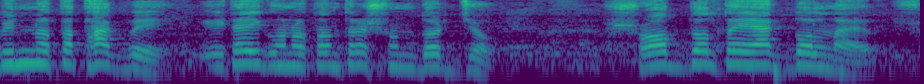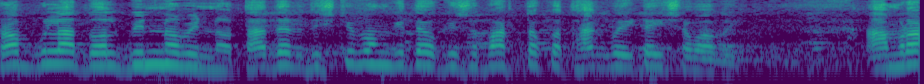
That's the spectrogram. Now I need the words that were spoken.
ভিন্নতা থাকবে এটাই গণতন্ত্রের সৌন্দর্য। সব দল তো এক দল নয় সবগুলা দল ভিন্ন ভিন্ন তাদের দৃষ্টিভঙ্গিতেও কিছু পার্থক্য থাকবে এটাই স্বাভাবিক। আমরা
